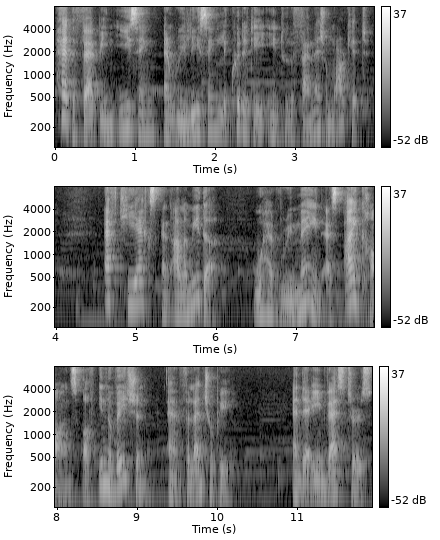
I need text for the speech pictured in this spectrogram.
Had the Fed been easing and releasing liquidity into the financial market, FTX and Alameda would have remained as icons of innovation and philanthropy, and their investors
